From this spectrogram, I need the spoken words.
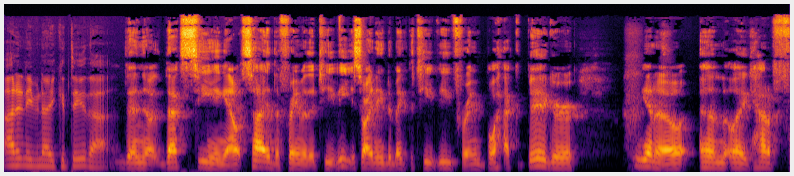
I didn't even know you could do that. Then uh, that's seeing outside the frame of the TV. So I need to make the TV frame black bigger, you know, and like how to f-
